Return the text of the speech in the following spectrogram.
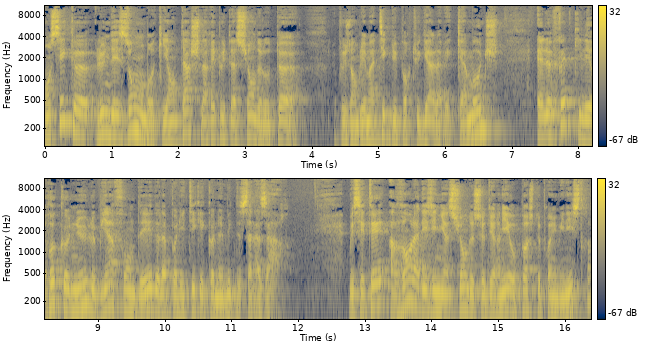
On sait que l'une des ombres qui entachent la réputation de l'auteur le plus emblématique du Portugal avec Camões est le fait qu'il ait reconnu le bien fondé de la politique économique de Salazar. Mais c'était avant la désignation de ce dernier au poste de Premier ministre,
